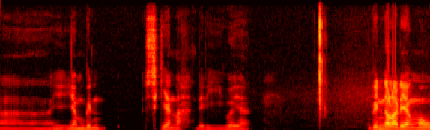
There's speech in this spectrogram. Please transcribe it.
Uh, ya mungkin sekian lah dari gue ya. Mungkin kalau ada yang mau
